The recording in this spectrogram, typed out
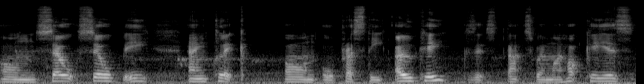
on Sil Silby and click on or press the O key because it's that's where my hotkey is,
